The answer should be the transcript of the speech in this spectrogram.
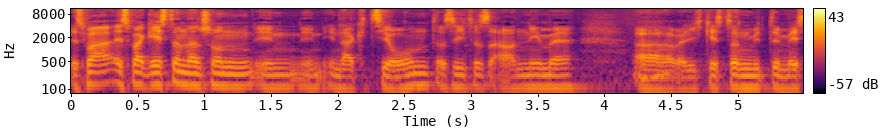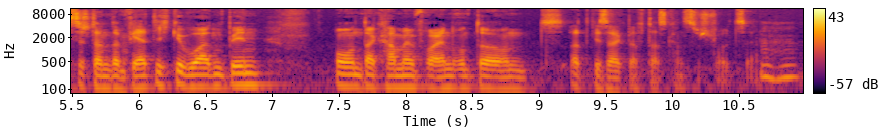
es war, es war gestern dann schon in, in, in Aktion, dass ich das annehme, äh, mhm. äh, weil ich gestern mit dem Messestand dann fertig geworden bin. Und da kam mein Freund runter und hat gesagt, auf das kannst du stolz sein. Mhm.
